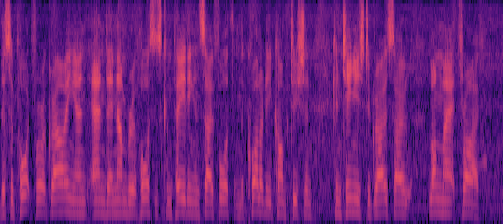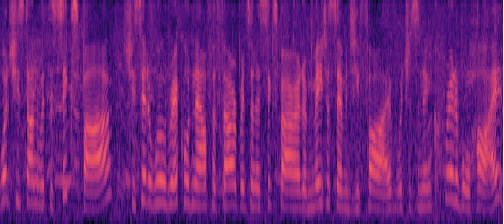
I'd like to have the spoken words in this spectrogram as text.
the support for it growing and, and the number of horses competing and so forth and the quality of competition continues to grow so long may it thrive. What she's done with the six bar, she set a world record now for thoroughbreds in a six bar at a metre 75, which is an incredible height.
